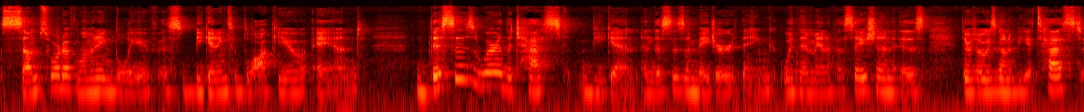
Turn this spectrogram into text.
some sort of limiting belief is beginning to block you and this is where the tests begin and this is a major thing within manifestation is there's always going to be a test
